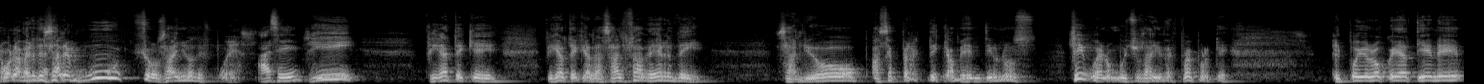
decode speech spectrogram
no, la verde sale muchos años después. Ah, sí. Sí, fíjate que, fíjate que la salsa verde salió hace prácticamente unos, sí, bueno, muchos años después, porque el pollo loco ya tiene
